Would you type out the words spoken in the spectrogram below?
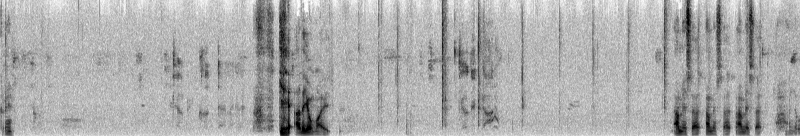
Green. Get out of your mic. I missed that. I missed that. I missed that. I knew.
